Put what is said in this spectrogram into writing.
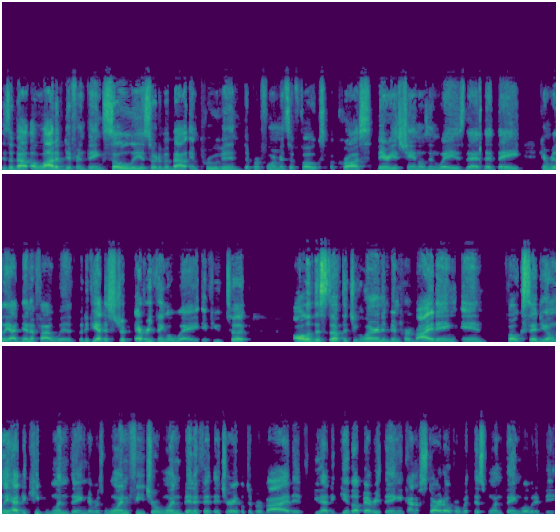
is about a lot of different things. Solely is sort of about improving the performance of folks across various channels in ways that that they can really identify with. But if you had to strip everything away, if you took all of the stuff that you've learned and been providing and folks said you only had to keep one thing there was one feature one benefit that you're able to provide if you had to give up everything and kind of start over with this one thing what would it be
